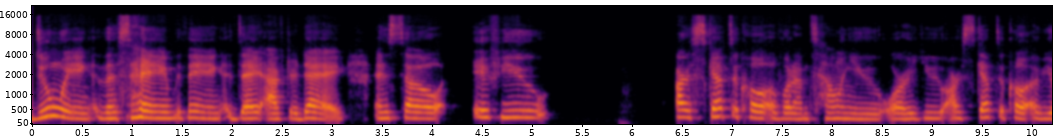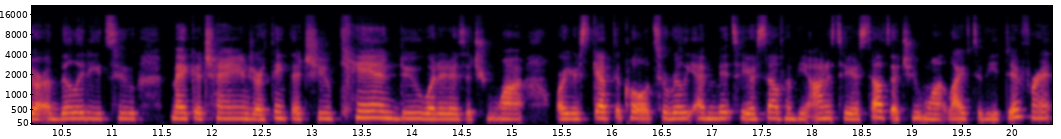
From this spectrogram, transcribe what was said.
doing the same thing day after day. And so if you are skeptical of what I'm telling you, or you are skeptical of your ability to make a change, or think that you can do what it is that you want, or you're skeptical to really admit to yourself and be honest to yourself that you want life to be different,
